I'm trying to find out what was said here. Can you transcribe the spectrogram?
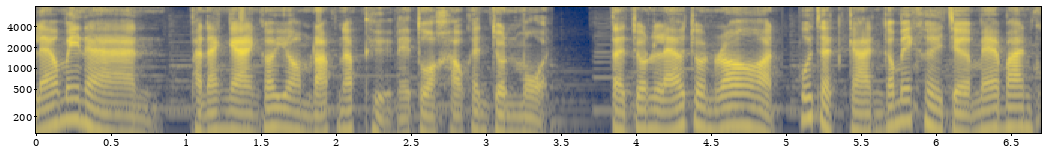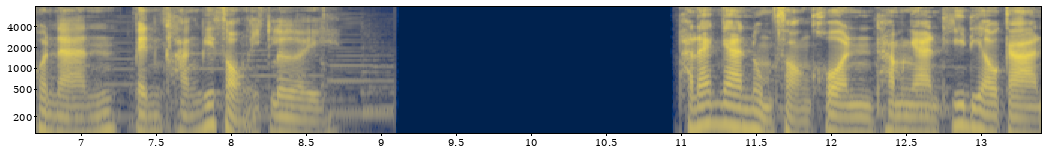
แล้วไม่นาน พนักงานก็ยอมรับนับถือในตัวเขากันจนหมด แต่จนแล้วจนรอด ผู้จัดการก็ไม่เคยเจอแม่บ้านคนนั้น เป็นครั้งที่สองอีกเลย พนักงานหนุ่มสองคนทำงานที่เดียวกัน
